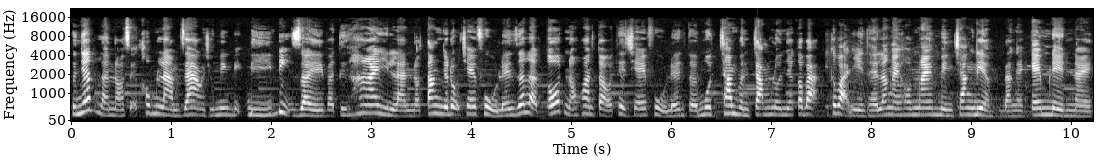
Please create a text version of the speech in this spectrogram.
thứ nhất là nó sẽ không làm da của chúng mình bị bí, bị dày và thứ hai thì là nó tăng cái độ che phủ lên rất là tốt. Nó hoàn toàn có thể che phủ lên tới 100% luôn nha các bạn. Các bạn nhìn thấy là ngày hôm nay mình trang điểm bằng cái kem nền này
